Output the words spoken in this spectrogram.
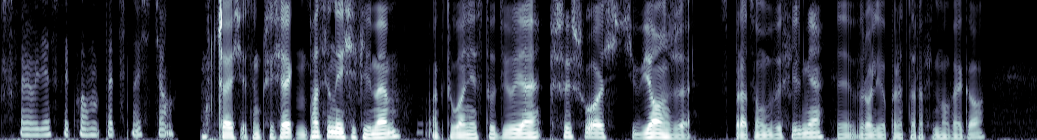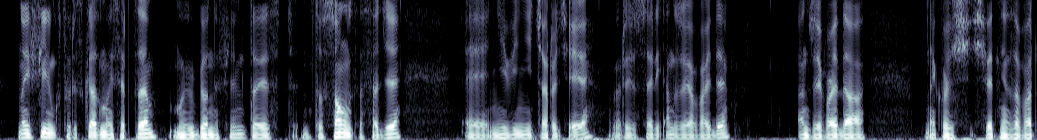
swoją niezwykłą obecnością. Cześć, jestem Krzysiek. Pasjonuję się filmem, aktualnie studiuję. Przyszłość wiąże z pracą w filmie, w roli operatora filmowego. No i film, który skradł moje serce, mój ulubiony film, to jest, to są w zasadzie e, Niewinni Czarodzieje w reżyserii Andrzeja Wajdy. Andrzej Wajda jakoś świetnie zawarł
